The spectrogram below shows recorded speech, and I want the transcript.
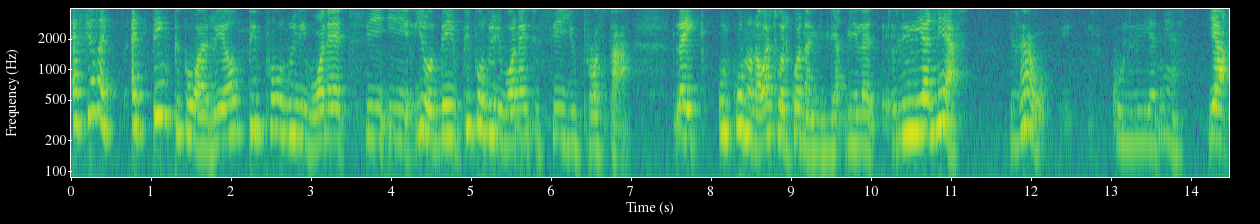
I feel like I think people were real. People really wanted to see you know they people really wanted to see you prosper like ulikuwa unaona watu walikuwa na lilia- lila- liliania. Is yeah.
